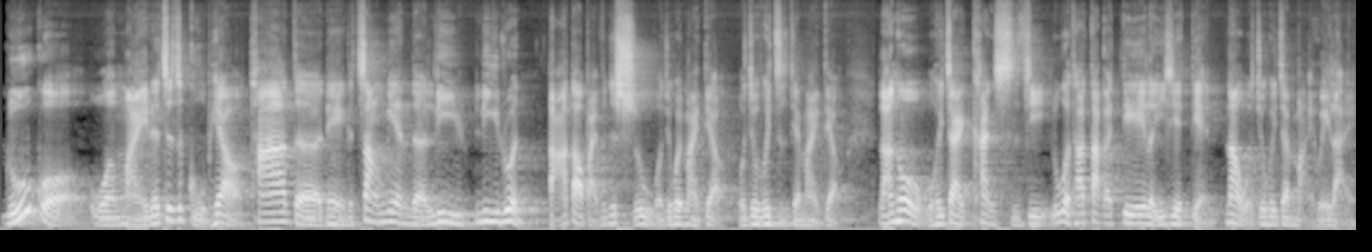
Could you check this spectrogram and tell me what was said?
如果我买的这只股票，它的那个账面的利利润达到百分之十五，我就会卖掉，我就会直接卖掉，然后我会再看时机，如果它大概跌了一些点，那我就会再买回来。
